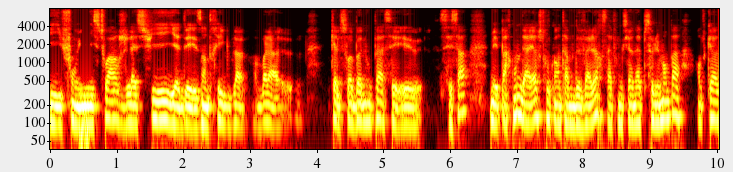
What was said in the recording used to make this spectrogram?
ils font une histoire, je la suis, il y a des intrigues, bla, voilà, euh, qu'elles soient bonnes ou pas, c'est euh, c'est ça. Mais par contre, derrière, je trouve qu'en termes de valeurs, ça fonctionne absolument pas. En tout cas,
